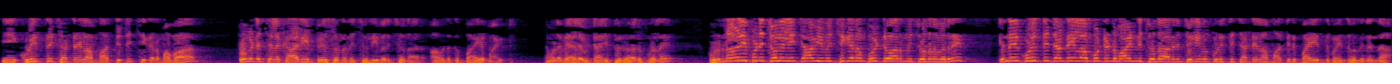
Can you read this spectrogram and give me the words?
நீ குளித்து சட்டையெல்லாம் மாத்திட்டு சீக்கிரமா வா. உங்ககிட்ட சில காரியம் பேசணும்னு சொல்லி இவர் சொன்னார். அவனுக்கு பயமாயிட்டு. நம்மளை வேலை விட்டு அனுப்பிடுவாரு போல. ஒரு நாள் இப்படி சொல்லி சாவி வச்சுக்க நான் போயிட்டு வரேன்னு சொல்றவரு என்ன குளித்து சட்டையெல்லாம் போட்டுட்டு வாங்கிட்டு சொல்றாருன்னு சொல்லி இவன் குளித்து சட்டையெல்லாம் மாத்திட்டு பயந்து பயந்து வந்து நின்னா.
